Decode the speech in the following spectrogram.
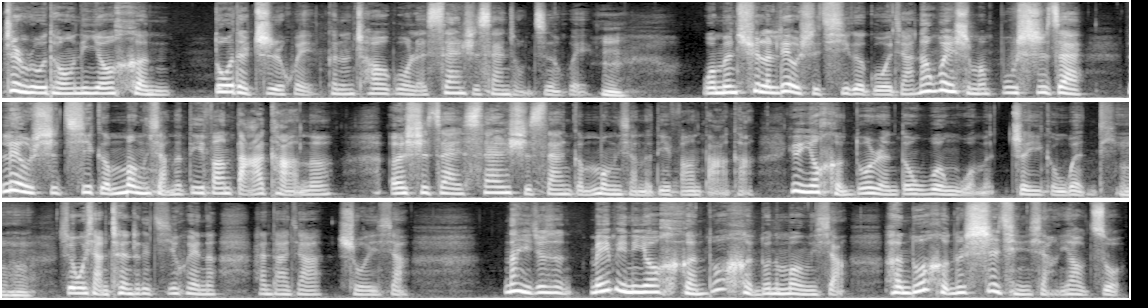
正如同你有很多的智慧，可能超过了三十三种智慧。嗯。我们去了六十七个国家，那为什么不是在六十七个梦想的地方打卡呢？而是在三十三个梦想的地方打卡，因为有很多人都问我们这一个问题，嗯，所以我想趁这个机会呢，和大家说一下。那也就是，maybe 你有很多很多的梦想，很多很多事情想要做，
